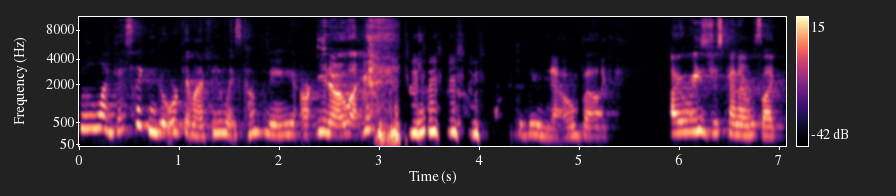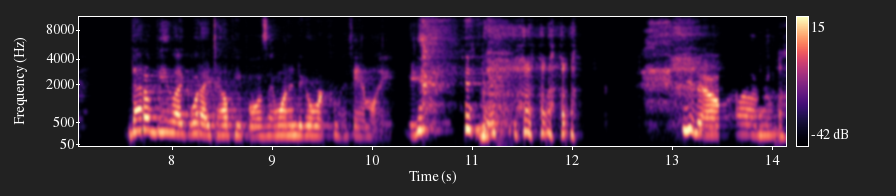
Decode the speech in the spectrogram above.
well, I guess I can go work at my family's company or, you know, like to do no, but like I always just kind of was like, that'll be like what I tell people is I wanted to go work for my family. you know, um,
